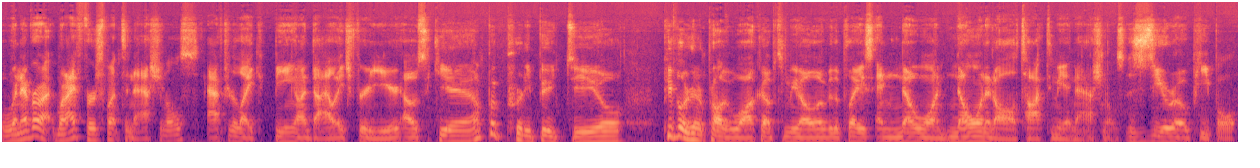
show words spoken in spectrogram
whenever I, when I first went to nationals after like being on Dial H for a year, I was like, yeah, I'm a pretty big deal. People are gonna probably walk up to me all over the place, and no one, no one at all talked to me at nationals. Zero people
